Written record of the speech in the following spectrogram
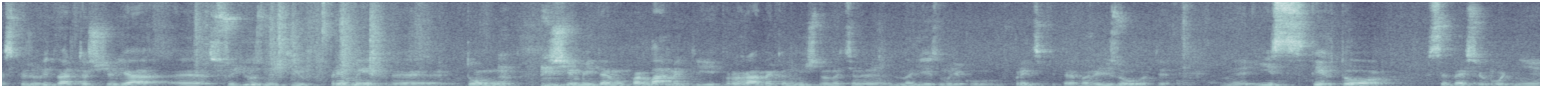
е, скажу відверто, що я е, союзників прямих е, тому, з чим ми йдемо в парламент, і програми економічного націоналізму, яку в принципі треба реалізовувати, е, із тих, хто себе сьогодні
